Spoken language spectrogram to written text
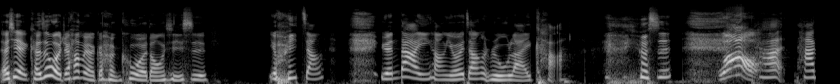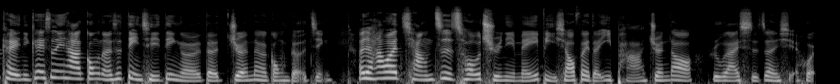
而且，可是我觉得他们有一个很酷的东西是，有一张元大银行有一张如来卡，就是哇哦，它它可以，你可以设定它的功能是定期定额的捐那个功德金，而且它会强制抽取你每一笔消费的一趴捐到如来实证协会。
